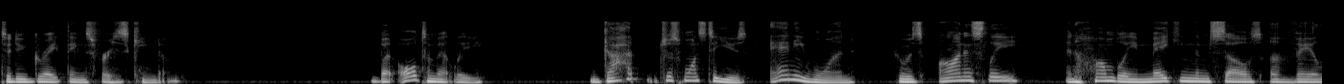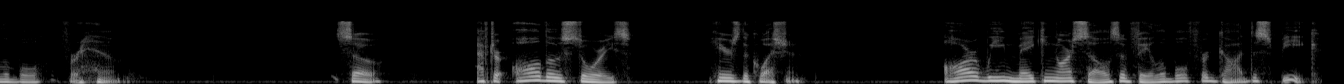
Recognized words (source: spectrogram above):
to do great things for his kingdom. But ultimately, God just wants to use anyone who is honestly and humbly making themselves available for him. So, after all those stories, Here's the question Are we making ourselves available for God to speak?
